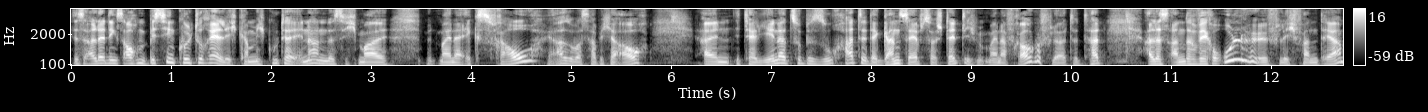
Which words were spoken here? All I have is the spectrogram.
Ist allerdings auch ein bisschen kulturell. Ich kann mich gut erinnern, dass ich mal mit meiner Ex-Frau, ja, sowas habe ich ja auch, einen Italiener zu Besuch hatte, der ganz selbstverständlich mit meiner Frau geflirtet hat. Alles andere wäre unhöflich, fand er.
